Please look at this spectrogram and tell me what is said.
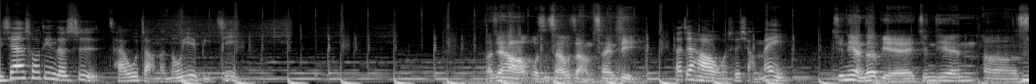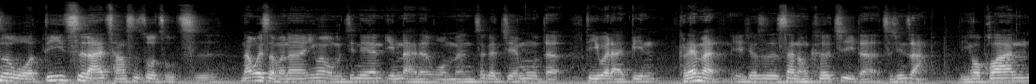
你现在收听的是财务长的农业笔记。大家好，我是财务长蔡地。大家好，我是小妹。今天很特别，今天呃是我第一次来尝试做主持。嗯、那为什么呢？因为我们今天迎来了我们这个节目的第一位来宾，Clement，也就是三农科技的执行长李厚宽。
